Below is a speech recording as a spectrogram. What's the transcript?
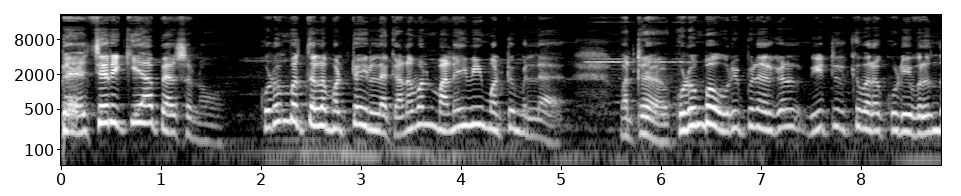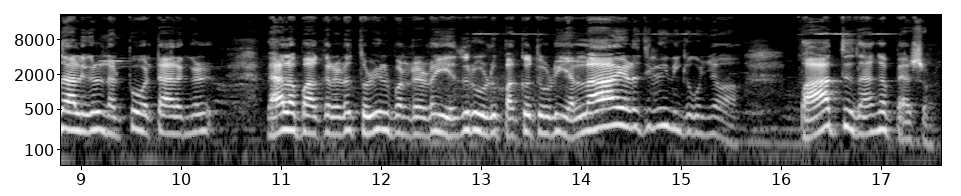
எச்சரிக்கையாக பேசணும். குடும்பத்தில் மட்டும் இல்லை கணவன் மனைவி மட்டும் இல்லை மற்ற குடும்ப உறுப்பினர்கள் வீட்டிற்கு வரக்கூடிய விருந்தாளிகள் நட்பு வட்டாரங்கள் வேலை பார்க்குற இடம் தொழில் பண்ணுற இடம் எதிரோடு பக்கத்தோடு எல்லா இடத்துலையும் நீங்கள் கொஞ்சம் பார்த்து தாங்க பேசணும்.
